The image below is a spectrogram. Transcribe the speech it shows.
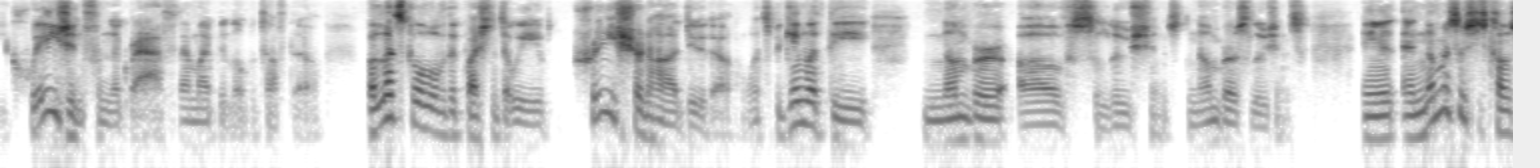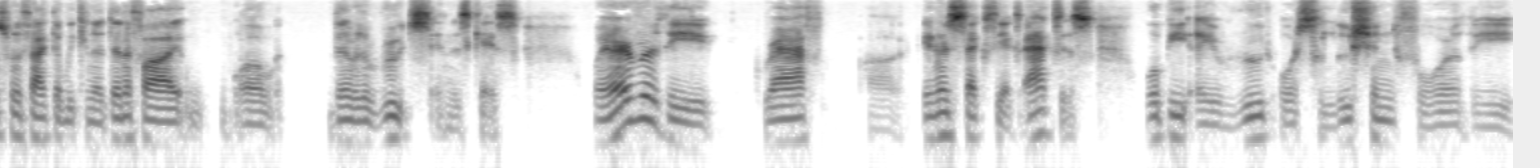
equation from the graph, that might be a little bit tough though. But let's go over the questions that we pretty sure know how to do though. Let's begin with the number of solutions, number of solutions. And, and number of solutions comes from the fact that we can identify, well, there are the roots in this case. Wherever the graph uh, intersects the x-axis will be a root or solution for the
